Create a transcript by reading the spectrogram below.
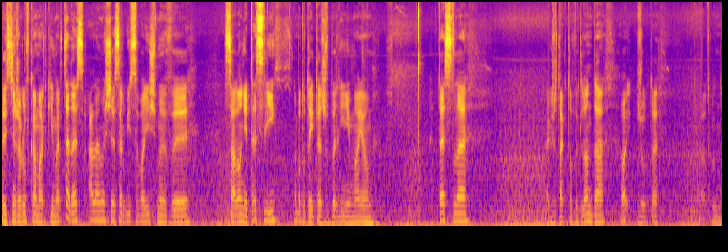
To jest ciężarówka marki Mercedes, ale my się serwisowaliśmy w salonie Tesli. No bo tutaj też w Berlinie mają Tesla. Także tak to wygląda. Oj, żółte. To trudno.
